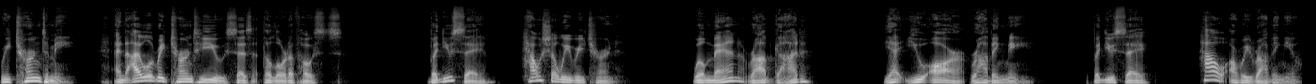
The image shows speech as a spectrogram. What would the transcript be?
Return to me, and I will return to you, says the Lord of hosts. But you say, How shall we return? Will man rob God? Yet you are robbing me. But you say, How are we robbing you?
